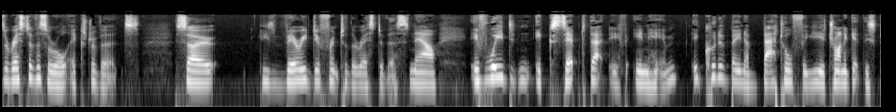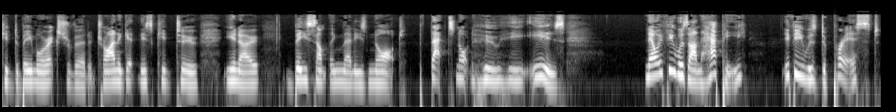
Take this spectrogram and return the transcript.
the rest of us are all extroverts. So he's very different to the rest of us. Now, if we didn't accept that if in him, it could have been a battle for years trying to get this kid to be more extroverted, trying to get this kid to, you know, be something that he's not. But that's not who he is. Now, if he was unhappy, if he was depressed,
